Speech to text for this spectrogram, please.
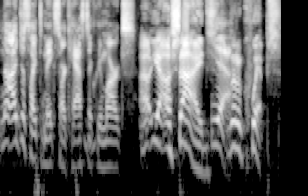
No, I just like to make sarcastic remarks. Uh, yeah, asides. Yeah. Little quips.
